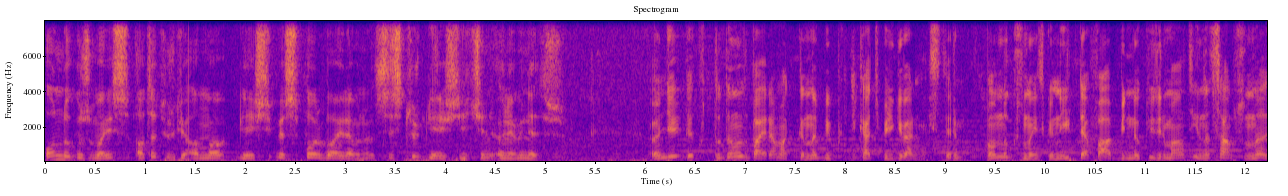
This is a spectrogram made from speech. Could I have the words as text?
19 Mayıs Atatürk'ü anma Gençlik ve Spor Bayramı'nın siz Türk gençliği için önemi nedir? Öncelikle kutladığımız bayram hakkında bir, birkaç bilgi vermek isterim. 19 Mayıs günü ilk defa 1926 yılında Samsun'da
